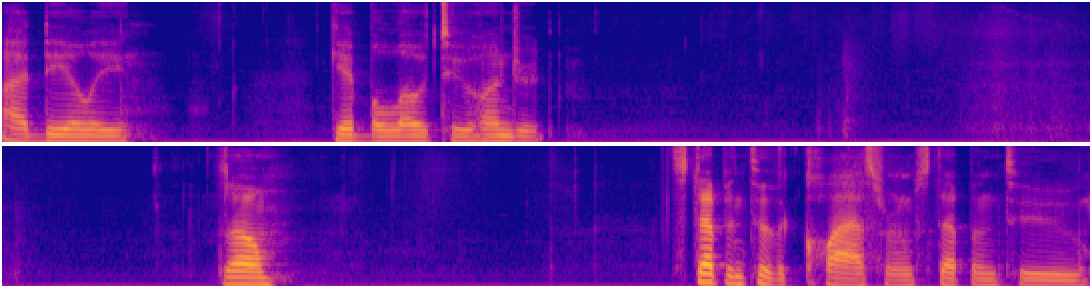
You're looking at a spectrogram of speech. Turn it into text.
ideally get below 200 so step into the classroom, step into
